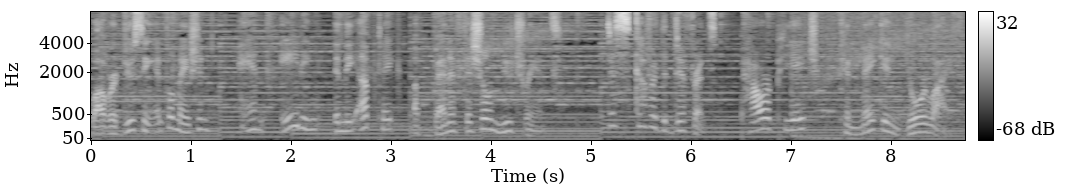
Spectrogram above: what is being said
while reducing inflammation and aiding in the uptake of beneficial nutrients. Discover the difference Power pH can make in your life.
